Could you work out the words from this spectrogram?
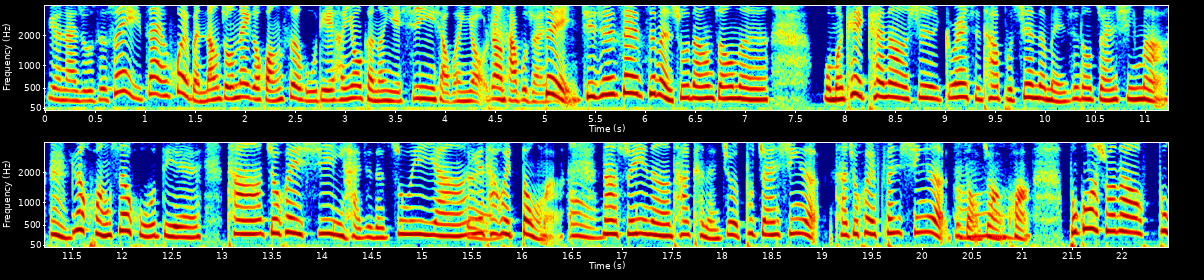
原来如此，所以在绘本当中，那个黄色蝴蝶很有可能也吸引小朋友，让他不专心。对，其实在这本书当中呢。我们可以看到的是，Grace 她不见得每一次都专心嘛，嗯，因为黄色蝴蝶它就会吸引孩子的注意呀、啊，因为它会动嘛，嗯，那所以呢，他可能就不专心了，他就会分心了这种状况。不过说到不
